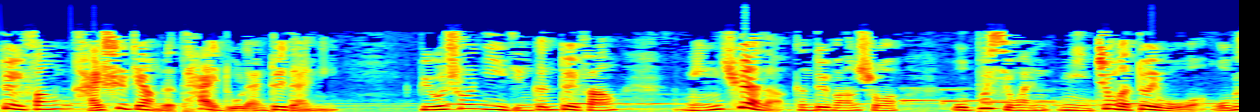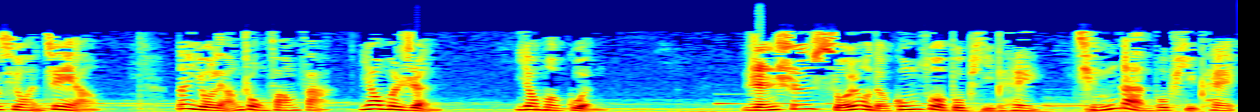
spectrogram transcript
对方还是这样的态度来对待你，比如说你已经跟对方明确的跟对方说，我不喜欢你这么对我，我不喜欢这样。那有两种方法，要么忍，要么滚。人生所有的工作不匹配，情感不匹配，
